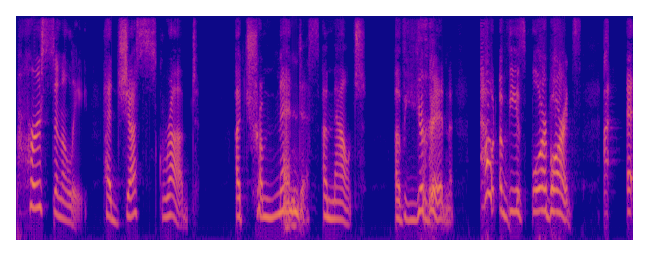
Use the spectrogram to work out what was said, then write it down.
personally had just scrubbed a tremendous amount of urine out of these floorboards. I,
